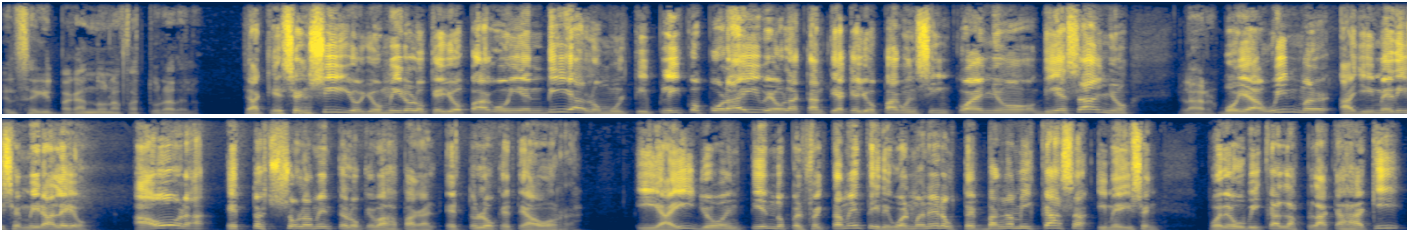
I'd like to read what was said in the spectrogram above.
el seguir pagando una factura de luz. O sea, que es sencillo, yo miro lo que yo pago hoy en día, lo multiplico por ahí, veo la cantidad que yo pago en 5 años, 10 años, Claro. voy a Winmar, allí me dicen, mira Leo, ahora esto es solamente lo que vas a pagar, esto es lo que te ahorra. Y ahí yo entiendo perfectamente y de igual manera ustedes van a mi casa y me dicen, puedes ubicar las placas aquí,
